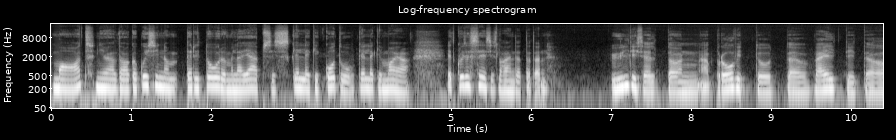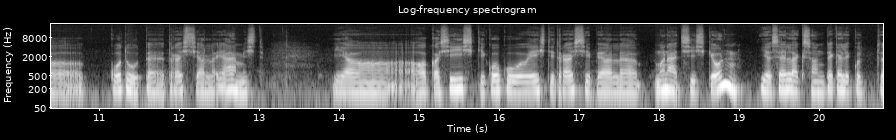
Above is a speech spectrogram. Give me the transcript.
maad nii-öelda, aga kui sinna territooriumile jääb siis kellegi kodu, kellegi maja, et kuidas see siis lahendatud on? üldiselt on proovitud vältida kodude trassi alla jäämist ja aga siiski kogu Eesti trassi peale mõned siiski on ja selleks on tegelikult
